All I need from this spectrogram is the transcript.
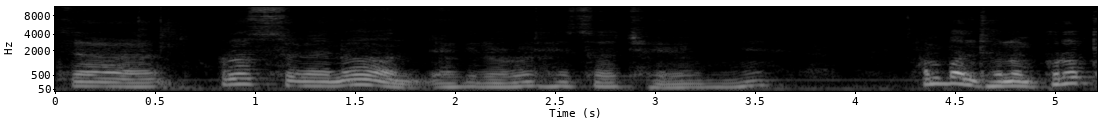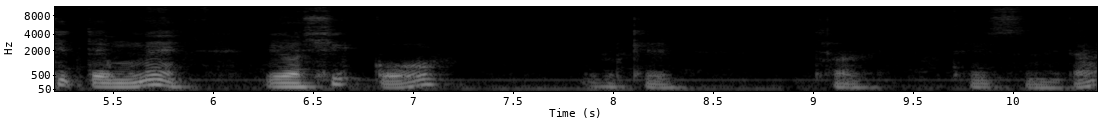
자 플러스면은 여기를 해서 조용히 한번 저는 풀었기 때문에 얘가 쉽고 이렇게 잘 되어 있습니다.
